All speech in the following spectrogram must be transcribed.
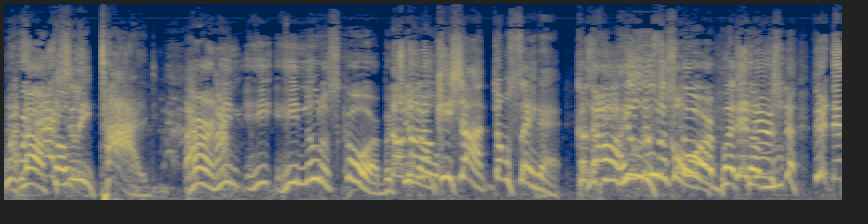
We're, we're No, actually tied. Herm, he, he he knew the score, but No, you no, know, no, Keyshawn, don't say that. Because if No, he he knew, knew the, the score, score, but then, the- there's no, then, then,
